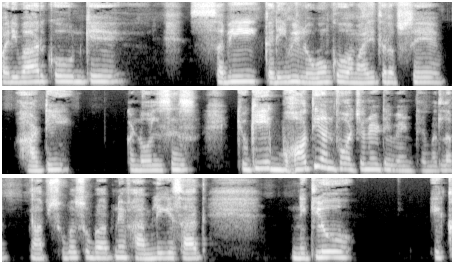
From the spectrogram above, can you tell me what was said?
परिवार को उनके सभी करीबी लोगों को हमारी तरफ़ से हार्टी कंडोलेंसेस क्योंकि एक बहुत ही अनफॉर्चुनेट इवेंट है मतलब आप सुबह सुबह अपने फैमिली के साथ निकलो एक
